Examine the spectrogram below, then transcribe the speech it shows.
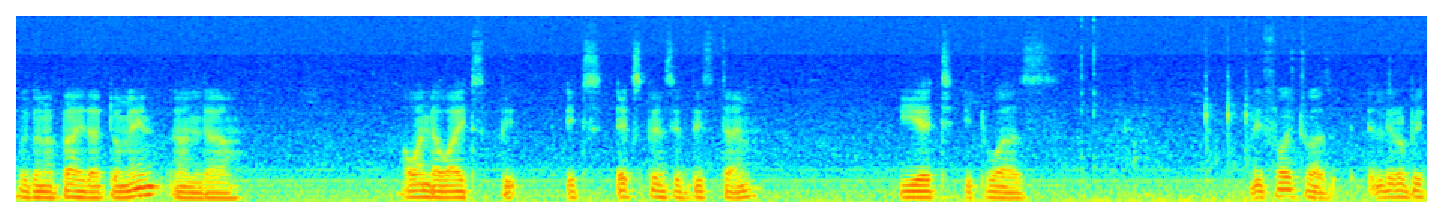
We're gonna buy that domain and uh, I wonder why it's it's expensive this time. Yet it was before it was a little bit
